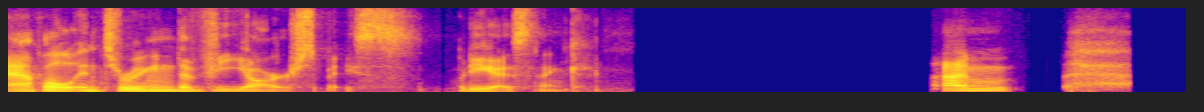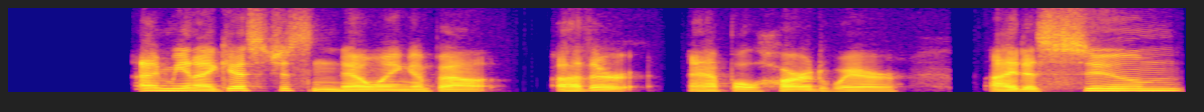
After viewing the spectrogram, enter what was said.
Apple entering the VR space? What do you guys think? I'm I mean, I guess just knowing about other Apple hardware, I'd assume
